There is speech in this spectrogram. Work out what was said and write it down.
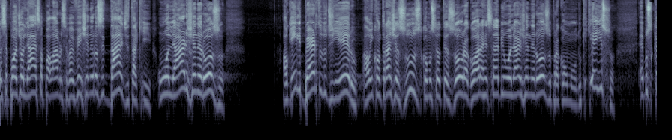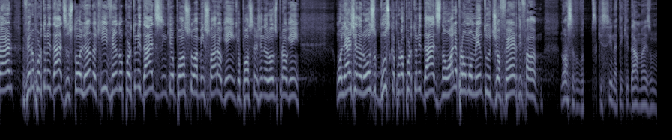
Você pode olhar essa palavra, você vai ver generosidade está aqui, um olhar generoso. Alguém liberto do dinheiro, ao encontrar Jesus como seu tesouro, agora recebe um olhar generoso para com o mundo. O que, que é isso? É buscar ver oportunidades. Eu estou olhando aqui e vendo oportunidades em que eu posso abençoar alguém, em que eu posso ser generoso para alguém. Um olhar generoso busca por oportunidades, não olha para um momento de oferta e fala, nossa, esqueci, né? Tem que dar mais um,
